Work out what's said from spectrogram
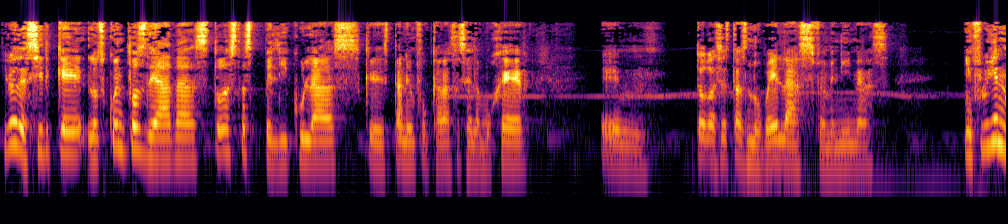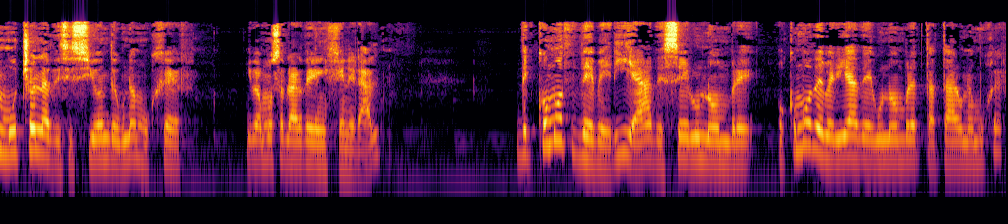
quiero decir que los cuentos de hadas, todas estas películas que están enfocadas hacia la mujer, em, todas estas novelas femeninas, influyen mucho en la decisión de una mujer, y vamos a hablar de en general, de cómo debería de ser un hombre o cómo debería de un hombre tratar a una mujer.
